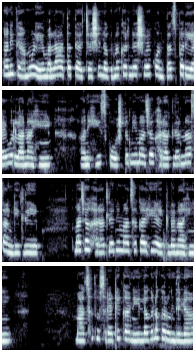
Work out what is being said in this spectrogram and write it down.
आणि त्यामुळे मला आता त्याच्याशी लग्न करण्याशिवाय कोणताच पर्याय उरला नाही. आणि हीच गोष्ट मी माझ्या घरातल्यांना सांगितली. माझ्या घरातल्यांनी माझं काही ऐकलं नाही. माझं दुसऱ्या ठिकाणी लग्न करून दिलं.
